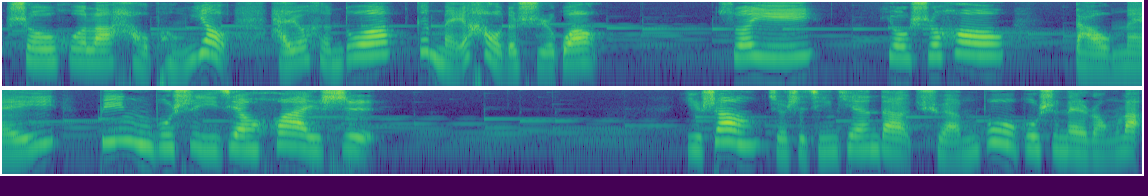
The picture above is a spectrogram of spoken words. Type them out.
收获了好朋友，还有很多更美好的时光。所以，有时候倒霉并不是一件坏事。以上就是今天的全部故事内容了。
